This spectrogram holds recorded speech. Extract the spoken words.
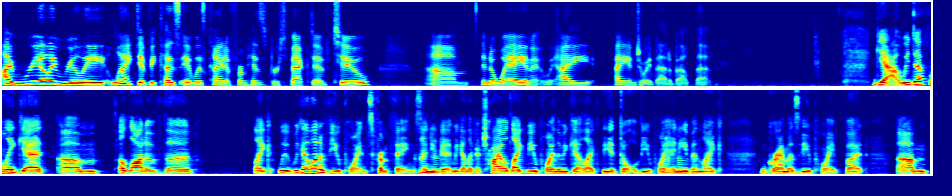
I really, really liked it because it was kind of from his perspective too, um, in a way, and it, I I enjoyed that about that. Yeah, we definitely get um a lot of the like we, we get a lot of viewpoints from things and you get we get like a childlike viewpoint then we get like the adult viewpoint and even like grandma's viewpoint but um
